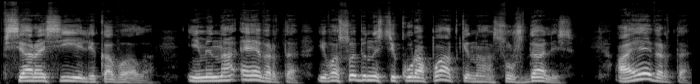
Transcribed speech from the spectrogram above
Вся Россия ликовала. Имена Эверта и в особенности Куропаткина осуждались, а Эверта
